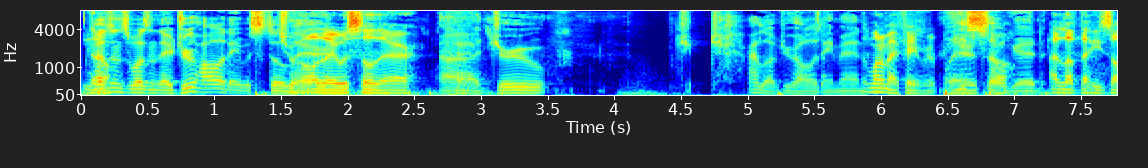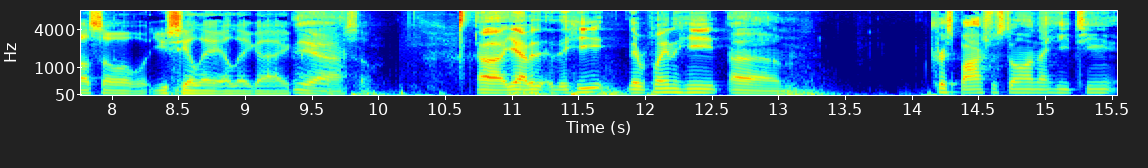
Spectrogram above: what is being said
No. Cousins wasn't there. Jrue Holiday was still Jrue there. Holiday was still there. uh, Okay. Jrue, I love Jrue Holiday, man. One of my favorite players. He's so so good. I love that he's also UCLA LA guy. Yeah. of, so Uh, yeah, but the Heat they were playing the Heat. Um, Chris Bosh was still on that Heat team.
